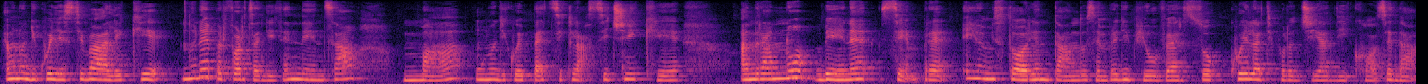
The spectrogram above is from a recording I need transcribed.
È uno di quegli stivali che non è per forza di tendenza ma uno di quei pezzi classici che andranno bene sempre e io mi sto orientando sempre di più verso quella tipologia di cose da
